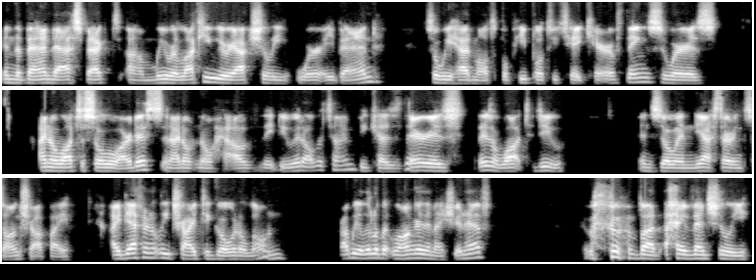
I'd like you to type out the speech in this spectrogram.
in the band aspect, um, we were lucky. We were actually were a band, so we had multiple people to take care of things. Whereas I know lots of solo artists, and I don't know how they do it all the time because there is there's a lot to do. And so, in yeah, starting Song Shop, I I definitely tried to go it alone, probably a little bit longer than I should have, but I eventually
